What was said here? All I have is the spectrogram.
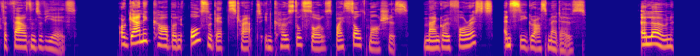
for thousands of years. Organic carbon also gets trapped in coastal soils by salt marshes, mangrove forests, and seagrass meadows. Alone,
